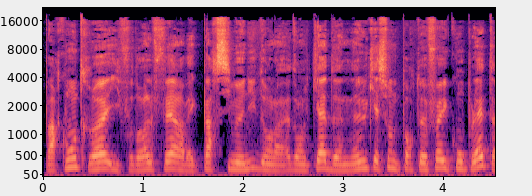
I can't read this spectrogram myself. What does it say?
Par contre, euh, il faudra le faire avec parcimonie dans, le cadre d'une allocation de portefeuille complète.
